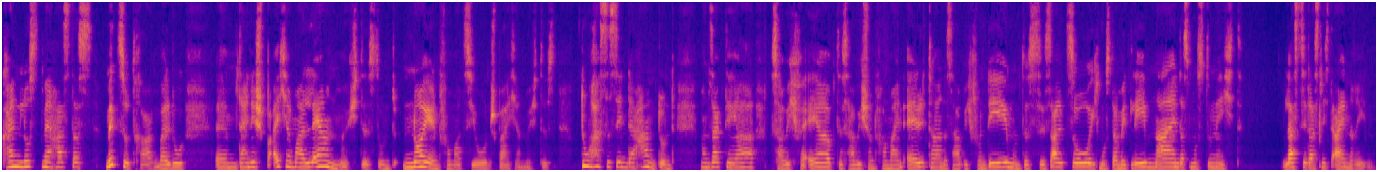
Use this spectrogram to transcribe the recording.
keine Lust mehr hast, das mitzutragen, weil du ähm, deine Speicher mal lernen möchtest und neue Informationen speichern möchtest du hast es in der Hand und man sagt dir, ja, das habe ich vererbt, das habe ich schon von meinen Eltern, das habe ich von dem und das ist halt so, ich muss damit leben. Nein, das musst du nicht. Lass dir das nicht einreden.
